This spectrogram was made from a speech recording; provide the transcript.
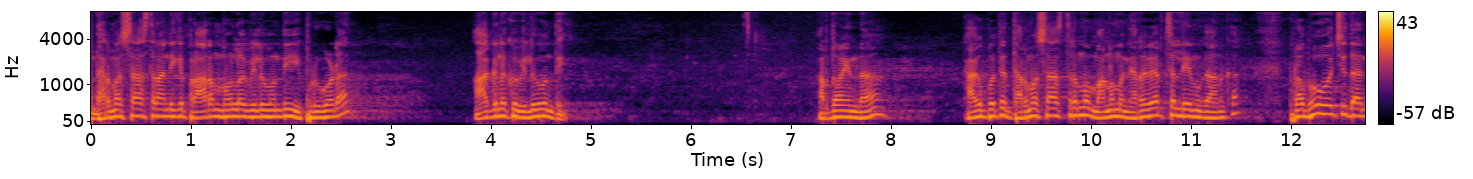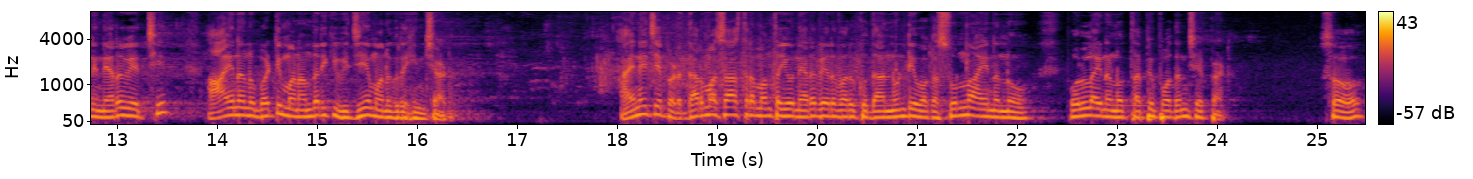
ధర్మశాస్త్రానికి ప్రారంభంలో విలువ ఉంది ఇప్పుడు కూడా ఆజ్ఞకు విలువ ఉంది. అర్థమైందా? కాకపోతే ధర్మశాస్త్రము మనము నెరవేర్చలేము కనుక ప్రభువు వచ్చి దాన్ని నెరవేర్చి ఆయనను బట్టి మనందరికీ విజయం అనుగ్రహించాడు. ఆయనే చెప్పాడు ధర్మశాస్త్రం అంతయు నెరవేరే వరకు దాని నుండి ఒక సున్న ఆయనను పొల్లైనను తప్పిపోదని చెప్పాడు. సో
